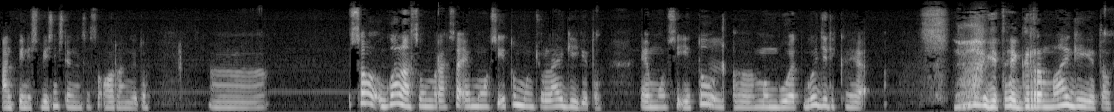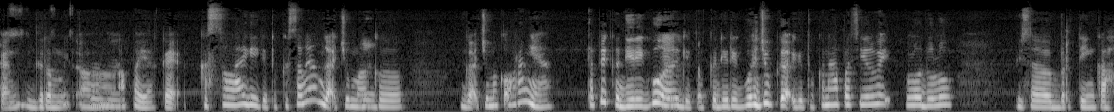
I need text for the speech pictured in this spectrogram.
unfinished business dengan seseorang gitu. Eh, so gue langsung merasa emosi itu muncul lagi gitu. Emosi itu eh, membuat gue jadi kayak gitu ya gerem lagi gitu kan gerem eh, Mhm. apa ya kayak kesel lagi gitu keselnya nggak cuma Hmm. ke nggak cuma ke orangnya tapi ke diri gue Hmm. gitu ke diri gue juga gitu kenapa sih Lui lo dulu bisa bertingkah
